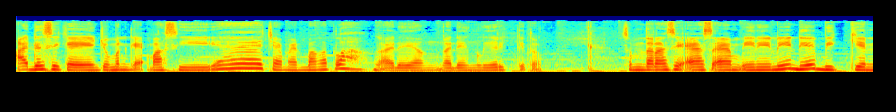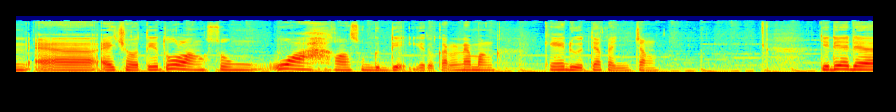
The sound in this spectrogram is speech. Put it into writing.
ada sih kayaknya. Cuman kayak masih ya cemen banget lah. Nggak ada yang nggak ada yang lirik gitu. Sementara si SM ini nih dia bikin eh, HOT tuh langsung wah langsung gede gitu. Karena emang kayak duitnya kenceng jadi ada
